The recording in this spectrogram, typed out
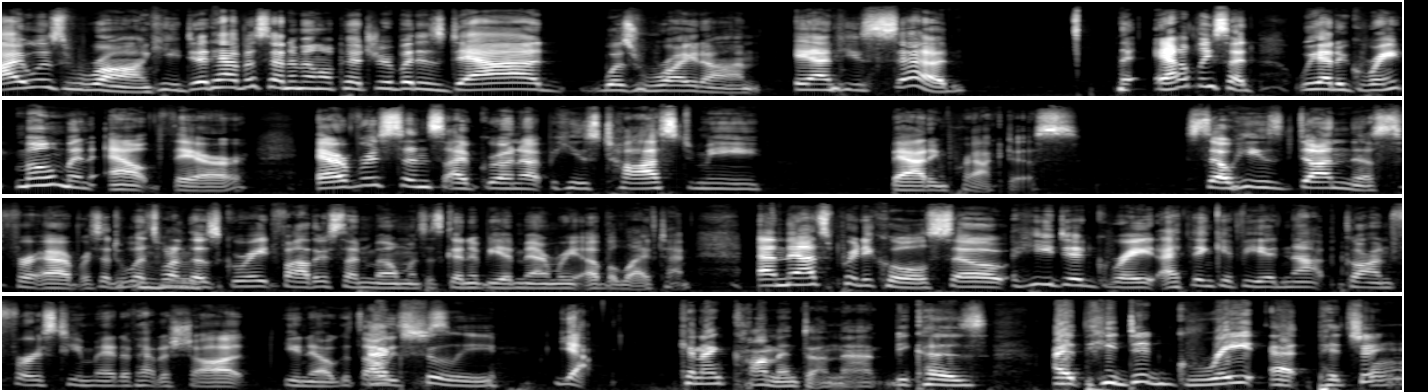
I was wrong. He did have a sentimental pitcher, but his dad was right on. And he said, Adley said, We had a great moment out there. Ever since I've grown up, he's tossed me batting practice. So he's done this forever. So it's mm-hmm. one of mm-hmm. those great father son moments. It's going to be a memory of a lifetime. And that's pretty cool. So he did great. I think if he had not gone first, he might have had a shot, you know, it's always. Actually, yeah. Can I comment on that? Because I, he did great at pitching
